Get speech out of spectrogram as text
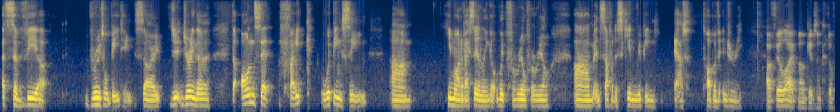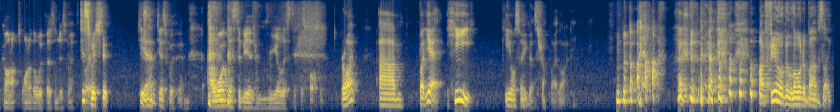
a severe, brutal beating. So d- during the the onset fake whipping scene, um, he might have accidentally got whipped for real, for real, um, and suffered a skin ripping out type of injury. I feel like Mel Gibson could have gone up to one of the whippers and just went. Just "Look, switched it. Just, yeah. just whip him. I want this to be as realistic as possible. right? Um, but yeah, he he also he got struck by lightning. I feel the Lord above's like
